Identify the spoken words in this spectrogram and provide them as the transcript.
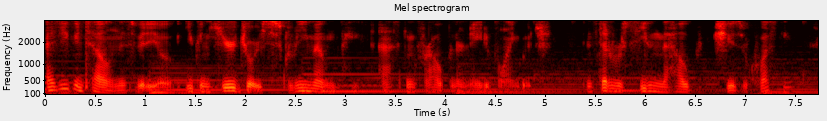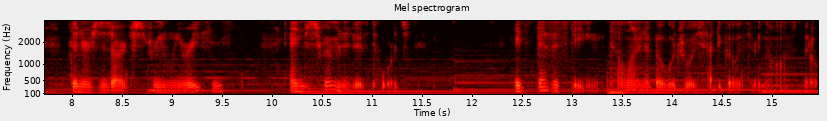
As you can tell in this video, you can hear Joyce scream out in pain, asking for help in her native language. Instead of receiving the help she is requesting, the nurses are extremely racist and discriminative towards her. It's devastating to learn about what Joyce had to go through in the hospital.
